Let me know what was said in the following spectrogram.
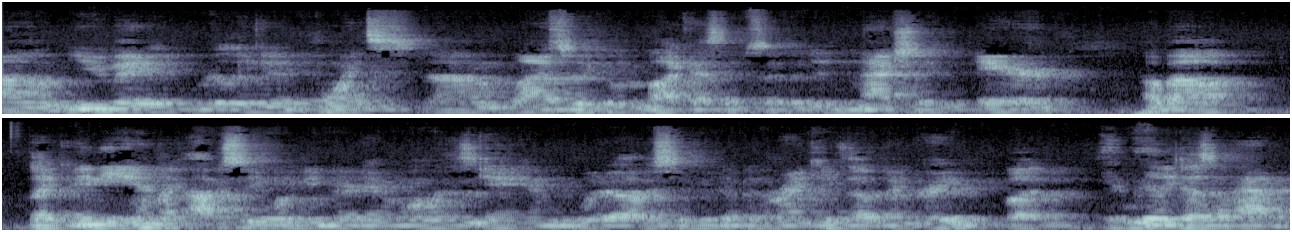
Um, you made really good points um, last week on the podcast episode that didn't actually air about like in the end, like obviously you want to be better than one this game. Would have obviously moved up in the rankings, that would have been great, but it really doesn't matter.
